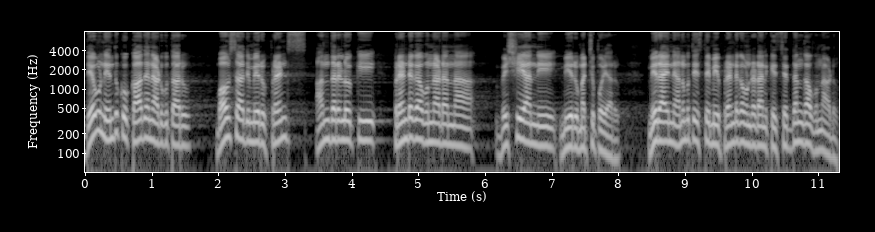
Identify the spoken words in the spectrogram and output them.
దేవుణ్ణి ఎందుకు కాదని అడుగుతారు? బహుశా అది మీరు ఫ్రెండ్స్ అందరిలోకి ఫ్రెండ్గా ఉన్నాడన్న విషయాన్ని మీరు మర్చిపోయారు. మీరు ఆయన్ని అనుమతిస్తే మీ ఫ్రెండ్గా ఉండడానికి సిద్ధంగా ఉన్నాడు.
